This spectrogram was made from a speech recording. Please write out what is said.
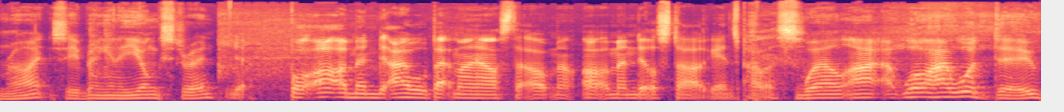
Right, so you're bringing a youngster in. Yeah, but Otamendi, I will bet my house that Otamendi Otamendi will start against Palace. Well, I what I would do,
